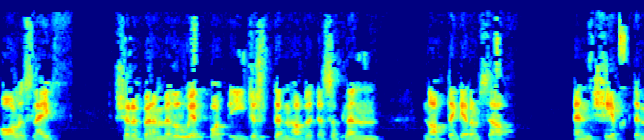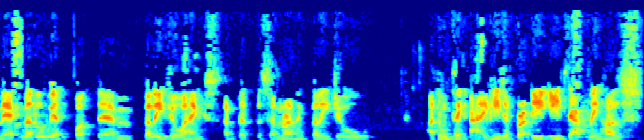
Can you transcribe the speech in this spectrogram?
all his life, should have been a middleweight, but he just didn't have the discipline not to get himself in shape to make middleweight. But um, Billy Joe, I think's a bit similar. I think Billy Joe, I don't think, I think he's a, he definitely has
